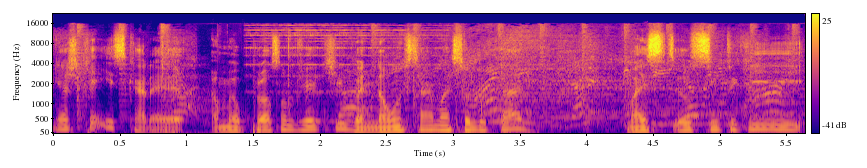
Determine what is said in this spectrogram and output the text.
E acho que é isso, cara. É, é o meu próximo objetivo, é não estar mais solitário. Mas eu sinto que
